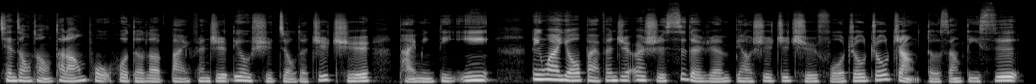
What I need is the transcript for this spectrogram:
前总统特朗普获得了百分之六十九的支持，排名第一。另外，有百分之二十四的人表示支持佛州州长德桑蒂斯。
